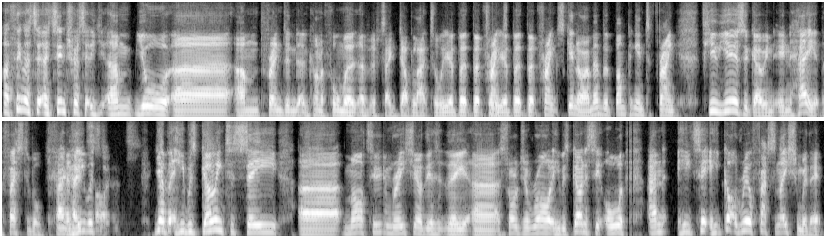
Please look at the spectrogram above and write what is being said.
I think that's it's interesting. Um, your uh, um, friend and, and, kind of former, uh, say, double actor, yeah, but but Frank, yeah, but but Frank Skinner. I remember bumping into Frank a few years ago in in Hay at the festival, Frank and he was. Science Yeah, but he was going to see uh, Martin Rees, you know, the the uh, astrologer role. He was going to see all, and he he got a real fascination with it.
